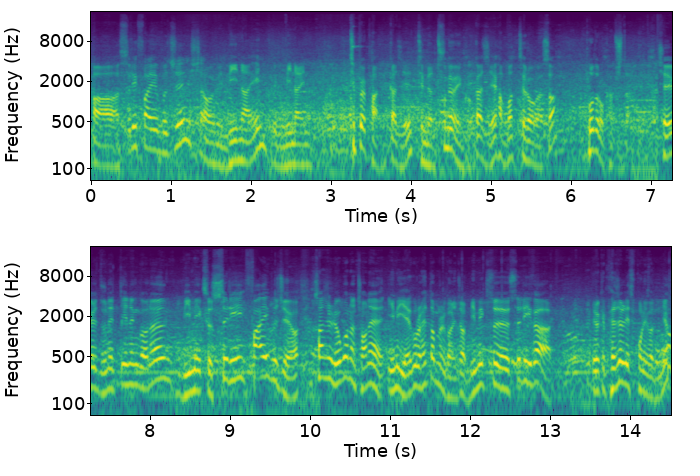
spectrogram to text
아, 3, 5G, 샤오미 Mi9 그리고 Mi9 특별판까지 뒷면 투명인 것까지 한번 들어가서 보도록 합시다. 제일 눈에 띄는 거는 미믹스 3, 5G예요. 사실 요거는 전에 이미 예고를 했던 물건이죠. 미믹스 3가 이렇게 베젤리스 폰이거든요.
